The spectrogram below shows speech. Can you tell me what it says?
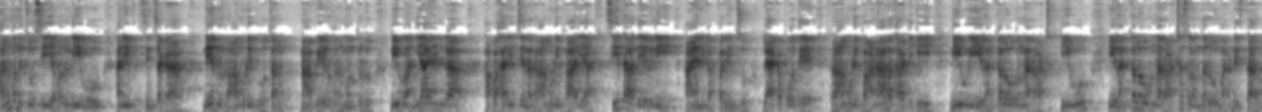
హనుమను చూసి ఎవరు నీవు? అని ప్రశ్నించగా నేను రాముడి దూతను. నా పేరు హనుమంతుడు. నీవు అన్యాయంగా అపహరించిన రాముడి భార్య సీతాదేవిని ఆయనకి అప్పగించు. లేకపోతే రాముడి బాణాల ధాటికి నీవు ఈ లంకలో ఉన్న రాక్ష నీవు ఈ లంకలో ఉన్న రాక్షసులందరూ మరణిస్తారు.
